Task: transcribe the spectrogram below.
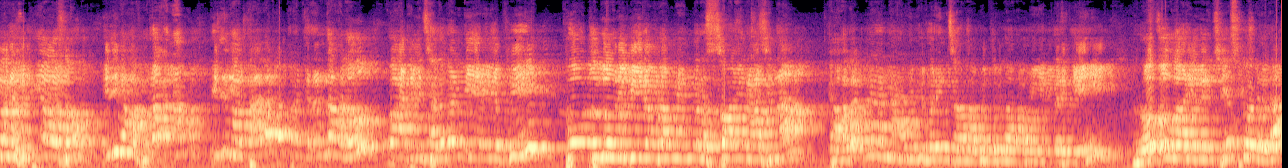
మన ఇతిహాసం ఇది మన పురాణం ఇది మన తాళపత్ర గ్రంథాలు. వాటిని చదవండి అని చెప్పి పోతులోని వీర బ్రహ్మేంద్ర స్వామి రాసిన కాలజ్ఞానాన్ని వివరించాలా మిత్రులారా మీ అందరికీ? రోజువారి మీరు చేసుకోలేరా?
